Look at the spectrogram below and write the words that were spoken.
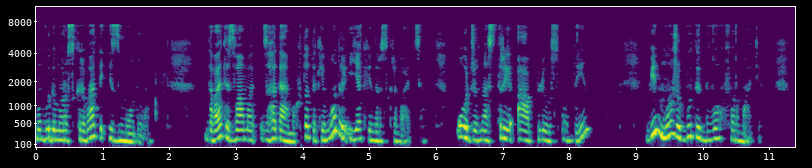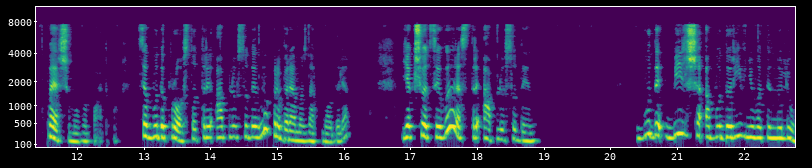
ми будемо розкривати із модулем. Давайте з вами згадаємо, хто такий модуль і як він розкривається. Отже, в нас 3а плюс 1, він може бути двох форматів. В першому випадку це буде просто 3а плюс 1, ми приберемо знак модуля. Якщо цей вираз 3а плюс 1 буде більше або дорівнювати нулю,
